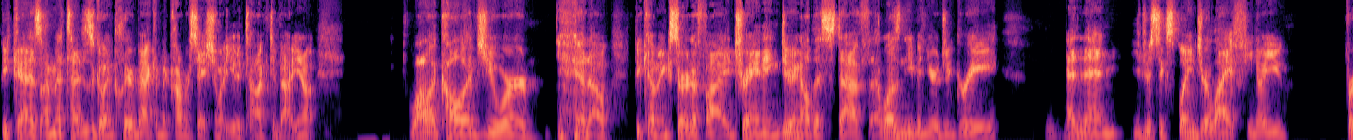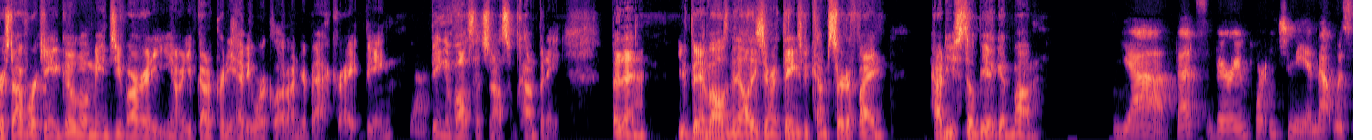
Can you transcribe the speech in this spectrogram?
because I'm going to just going clear back in the conversation what you had talked about. You know, while at college you were you know becoming certified training doing all this stuff that wasn't even your degree mm-hmm. and then you just explained your life you know you first off working at google means you've already you know you've got a pretty heavy workload on your back right being yeah. being involved in such an awesome company but then yeah. you've been involved in all these different things become certified how do you still be a good mom yeah, that's very important to me. And that was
